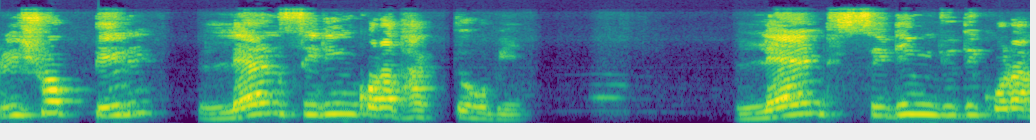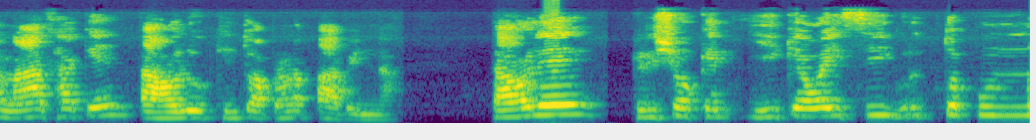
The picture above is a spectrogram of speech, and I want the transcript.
কৃষকদের ল্যান্ড সিডিং করা থাকতে হবে। ল্যান্ড সিডিং যদি করা না থাকে, তাহলেও কিন্তু আপনারা পাবেন না। তাহলে কৃষকের ই কেওয়াইসি গুরুত্বপূর্ণ,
